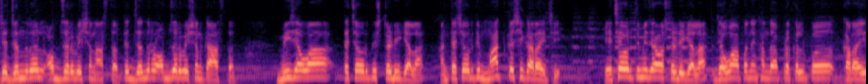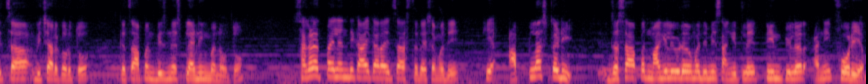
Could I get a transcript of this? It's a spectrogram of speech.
जे जनरल ऑब्झर्वेशन असतात ते जनरल ऑब्झर्वेशन काय असतात? मी जेव्हा त्याच्यावरती स्टडी केला आणि त्याच्यावरती मात कशी करायची याच्यावरती मी जेव्हा स्टडी केला जेव्हा आपण एखादा प्रकल्प करायचा विचार करतो त्याचा आपण बिझनेस प्लॅनिंग बनवतो सगळ्यात पहिल्यांदा काय करायचं असतं त्याच्यामध्ये की आपला स्टडी जसं आपण मागील व्हिडिओमध्ये मी सांगितले तीन पिलर आणि फोर एम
